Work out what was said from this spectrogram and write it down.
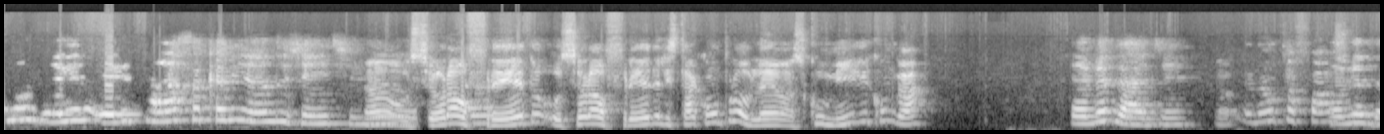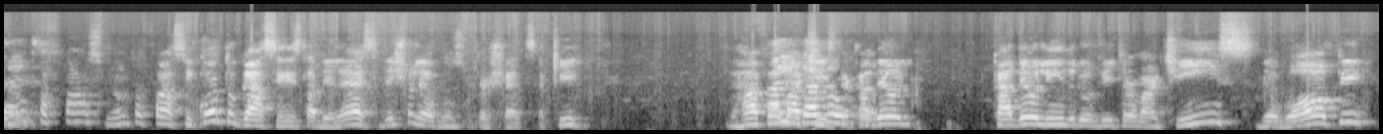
Não, ele, está sacaneando, gente. Não, o senhor Alfredo, o senhor Alfredo, ele está com problemas comigo e com o Gá. É verdade. Não, não tá fácil. É verdade. Não tá fácil, não tá fácil. Enquanto o Gá se restabelece, deixa eu ler alguns superchats aqui. Rafael Batista, cadê o, cadê o lindo do Vitor Martins? Deu golpe.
